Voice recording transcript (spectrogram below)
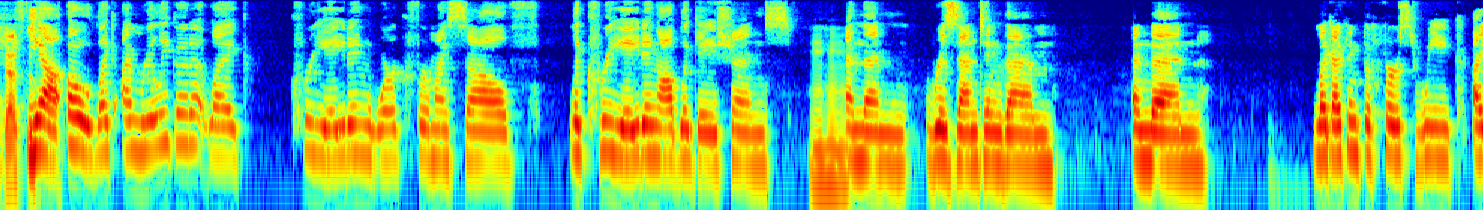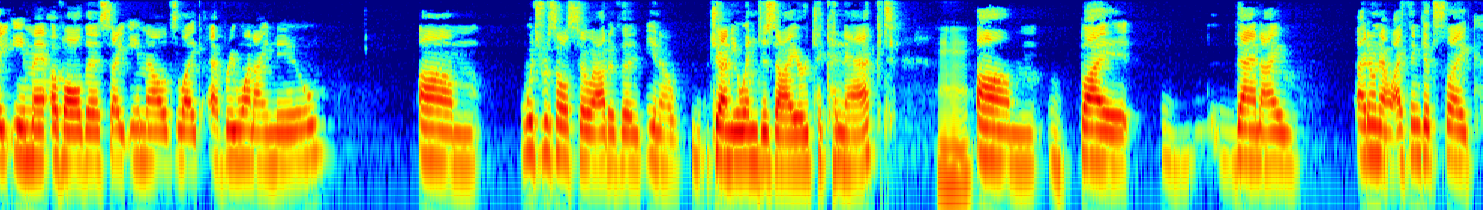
That's the, yeah oh like i'm really good at like creating work for myself like creating obligations hmm and then resenting them. And then like i think the first week i email of all this i emailed like everyone i knew um which was also out of a you know genuine desire to connect. Hmm um but then i i don't know i think it's like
